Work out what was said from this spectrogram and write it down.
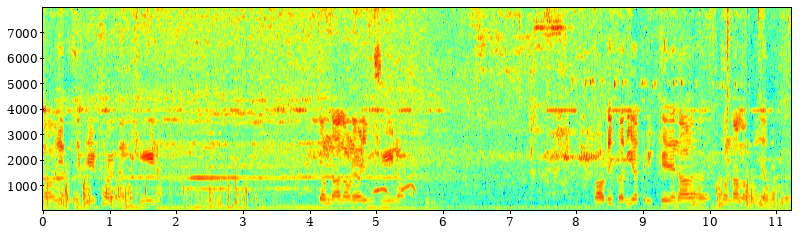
ਲਓ ਜੀ, ਤੁਸੀਂ ਦੇਖ ਸਕਦੇ ਹੋ ਮਸ਼ੀਨ। ਝੋਨਾ ਲਾਉਣ ਵਾਲੀ ਮਸ਼ੀਨ। ਬਹੁਤ ਹੀ ਵਧੀਆ ਤਰੀਕੇ ਦੇ ਨਾਲ ਝੋਨਾ ਲਾਉਂਦੀ ਆ ਦੇਖੋ।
